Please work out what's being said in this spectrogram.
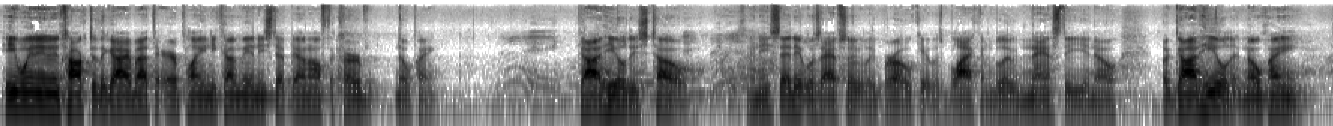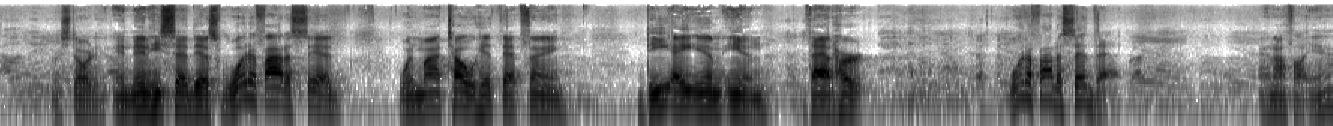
He went in and talked to the guy about the airplane. He come in, he stepped down off the curb, no pain. God healed his toe. And he said it was absolutely broke. It was black and blue, nasty, you know. But God healed it, no pain. Restored it. And then he said this What if I'd have said, when my toe hit that thing, D A M N, that hurt? What if I'd have said that? And I thought, yeah.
